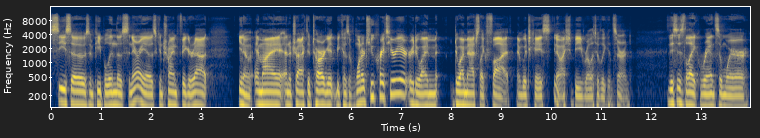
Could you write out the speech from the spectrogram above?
CISOs and people in those scenarios can try and figure out, you know, am I an attractive target because of one or two criteria or do I do I match like five? In which case, you know, I should be relatively concerned. This is like ransomware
